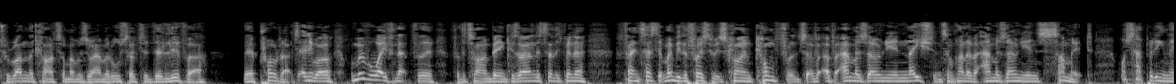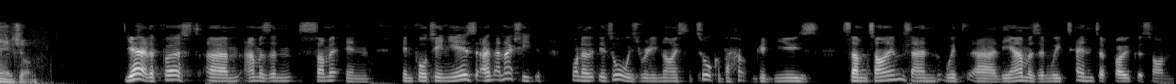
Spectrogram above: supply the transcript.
to run the cartel members around, but also to deliver their products. Anyway, we'll move away from that for the, for the time being because I understand there's been a fantastic, maybe the first of its kind conference of, of Amazonian nations, some kind of Amazonian summit. What's happening there, Jon? Yeah, the first um, Amazon summit in in 14 years, and, and actually, one of it's always really nice to talk about good news sometimes. And with uh, the Amazon, we tend to focus on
